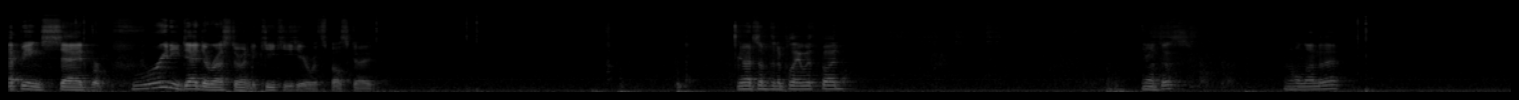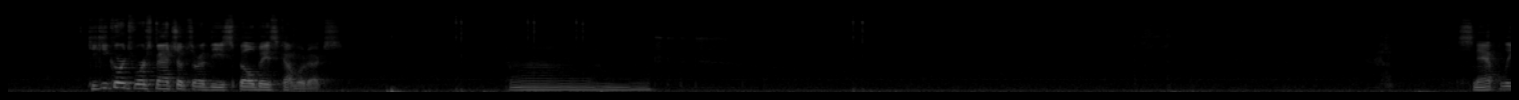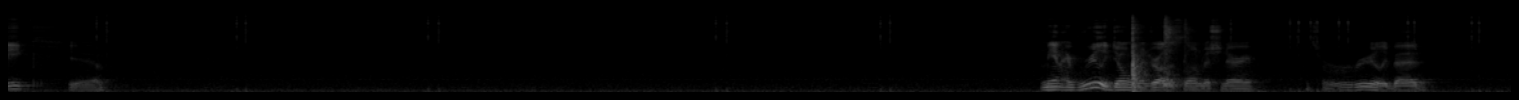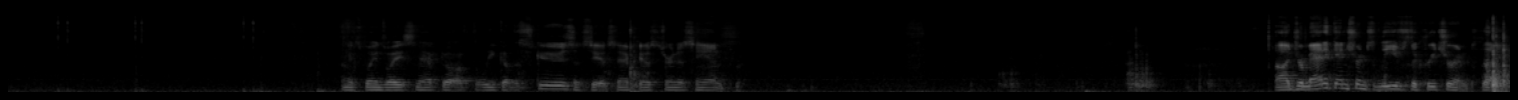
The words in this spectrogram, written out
That being said, we're pretty dead to Resto into Kiki here with Spellskite. You want something to play with, bud? You want this? And hold on to that. Kiki Chord's worst matchups are the spell-based combo decks. Um, Snap leak, yeah. Man, I really don't want to draw this lone missionary. It's really bad. And explains why he snapped off the leak on the Scooze and see had Snapcaster in his hand. Uh, dramatic entrance leaves the creature in play.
